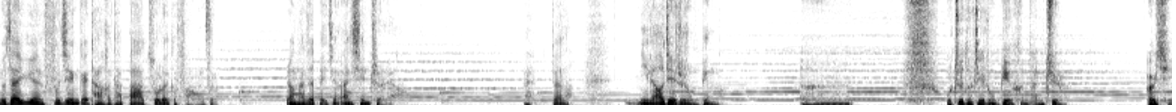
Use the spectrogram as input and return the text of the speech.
又在医院附近给他和他爸租了个房子。让他在北京安心治疗。哎，对了，你了解这种病吗？嗯，我知道这种病很难治，而且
